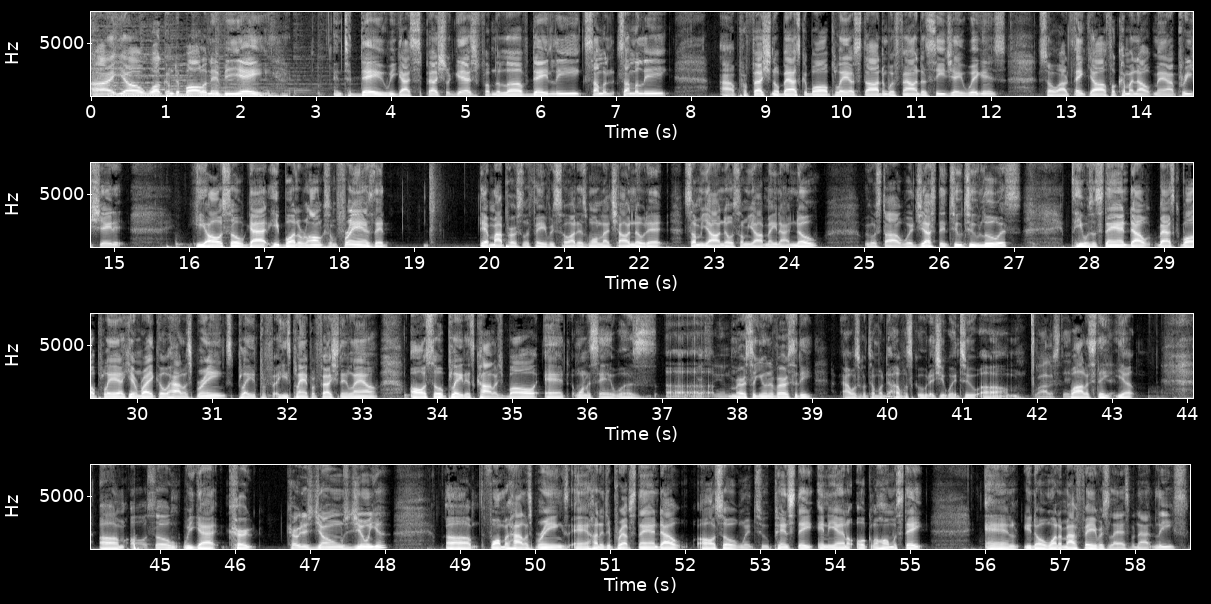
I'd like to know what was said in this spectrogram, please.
All right, y'all. Welcome to Ballin' in VA. And today we got special guests from the Loveday League, Summer Summer League, our professional basketball players, starting with founder CJ Wiggins. So I thank y'all for coming out, man. I appreciate it. He also got he brought along some friends that they're my personal favorites. So I just want to let y'all know that. Some of y'all know, some of y'all may not know. We're gonna start with Jestin Tutu Lewis. He was a standout basketball player here Henrico, Highland Springs. Played, he's playing professionally now. Also played his college ball at I want to say it was uh, Mercer, Mercer, University. I was going to talk about the other school that you went to. Um, Wallace State. Wallace State. Yeah. Yep. Um, also, we got Curt Curtis Jones Jr. Uh, former Highland Springs and Huntington Prep standout. Also went to Penn State, Indiana, Oklahoma State and you know one of my favorites, last but not least,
